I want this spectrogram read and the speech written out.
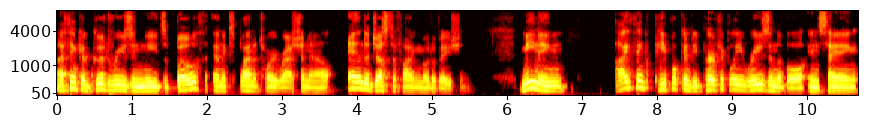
I think a good reason needs both an explanatory rationale and a justifying motivation. Meaning, I think people can be perfectly reasonable in saying,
